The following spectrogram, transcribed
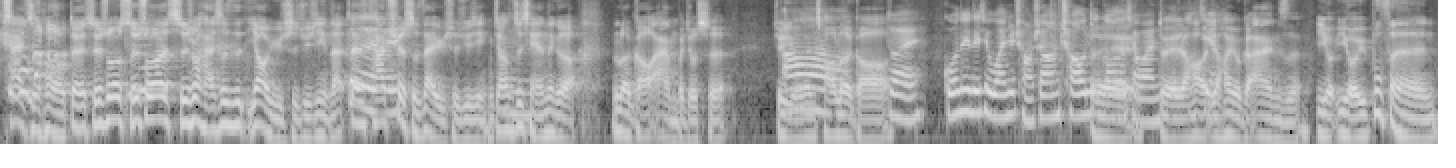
太滞后，对，所以说，所以说，所以说还是要与时俱进。但但是它确实在与时俱进。你像之前那个乐高案，不就是就有人抄乐高？对，国内的一些玩具厂商抄乐高的小玩具。对，然后然后有个案子，有有一部分。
